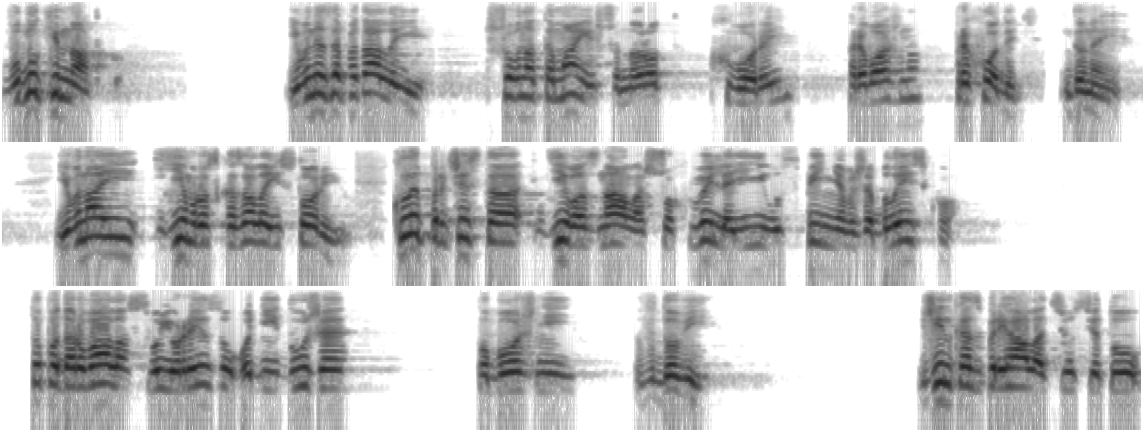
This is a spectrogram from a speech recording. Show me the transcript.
в одну кімнатку. І вони запитали її, що вона там має, що народ хворий, переважно, приходить до неї. І вона їм розказала історію. Коли пречиста діва знала, що хвиля її успіння вже близько, то подарувала свою ризу одній дуже побожній вдові. Жінка зберігала цю святу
